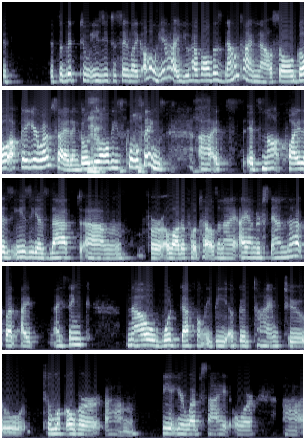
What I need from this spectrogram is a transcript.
it's it's a bit too easy to say like, oh yeah, you have all this downtime now, so go update your website and go yeah. do all these cool things. Uh, it's it's not quite as easy as that um, for a lot of hotels, and I, I understand that, but I I think now would definitely be a good time to to look over, um, be it your website or uh,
